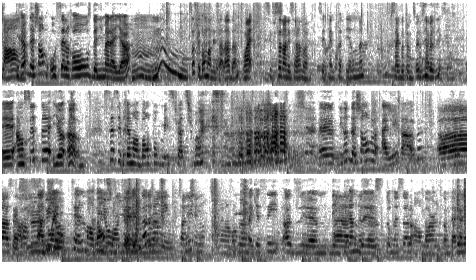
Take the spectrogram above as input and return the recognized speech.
Chambre. greffe de chambre au sel rose de l'Himalaya. Mmh. Mmh, ça, c'est bon dans des salades. Hein? Ouais, c'est ça dans les salades, ouais. C'est plein de protéines. Ça goûte un petit peu Vas-y, vas-y. Euh, ensuite, il y a. Ah, ça, c'est vraiment bon pour mes stretch marks. euh, graines de chambre à l'érable. Ah, ça, ça doit être tellement bon. Ça? J'en ai. J'en ai chez nous. Fait que c'est ah, du, euh, des Ah, graines de tournesol en beurre comme par contre.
